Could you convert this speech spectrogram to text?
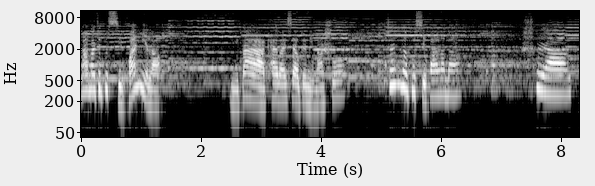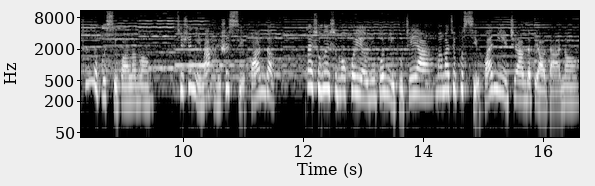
妈妈就不喜欢你了。”米爸开玩笑对米妈说：“真的不喜欢了吗？”“是啊，真的不喜欢了吗？”其实米妈还是喜欢的，但是为什么会有“如果你不这样，妈妈就不喜欢你”这样的表达呢？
